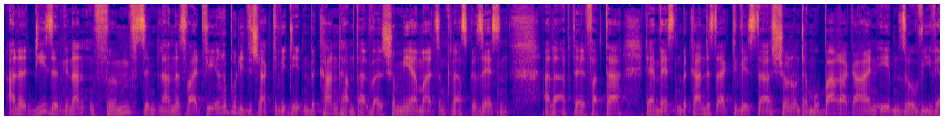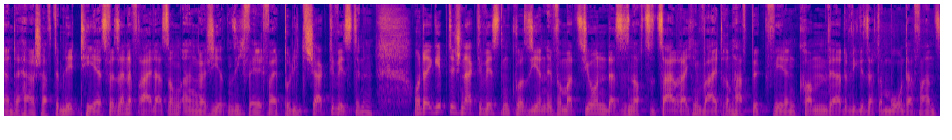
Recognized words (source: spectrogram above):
Alle diese genannten fünf sind landesweit für ihre politischen Aktivitäten bekannt, haben teilweise schon mehrmals im Knast gesessen. Allah Abdel Fattah der im Westen bekannteste Aktivist, saß schon unter Mubarak ein, ebenso wie während der Herrschaft des Militärs. Für seine Freilassung engagierten sich weltweit politische Aktivistinnen. Unter ägyptischen Aktivisten kursieren Informationen, dass es noch zu zahlreichen weiteren Haftbefehlen kommen werde. Wie gesagt, am Montag waren es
